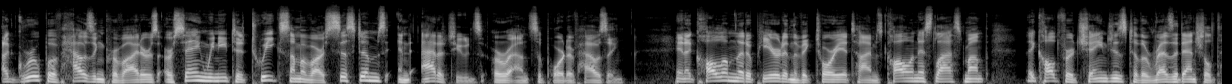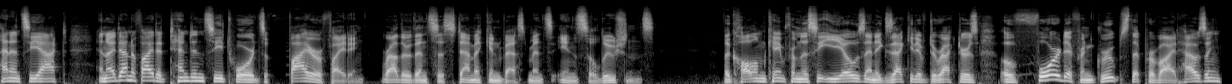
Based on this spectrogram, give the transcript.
A group of housing providers are saying we need to tweak some of our systems and attitudes around supportive housing. In a column that appeared in the Victoria Times Colonist last month, they called for changes to the Residential Tenancy Act and identified a tendency towards firefighting rather than systemic investments in solutions. The column came from the CEOs and executive directors of four different groups that provide housing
